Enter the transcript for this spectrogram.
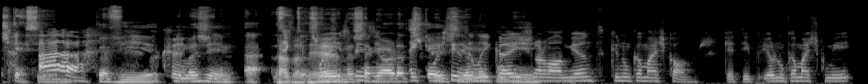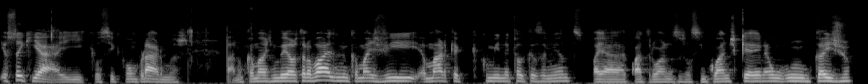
Esqueci ah, que havia. Okay. Imagino. Ah, é que foi uma senhora dos queijos. Depois tens ali queijos normalmente que nunca mais comes. Que é tipo, eu nunca mais comi. Eu sei que há e consigo comprar, mas pá, nunca mais me dei ao trabalho, nunca mais vi a marca que comi naquele casamento, pá, há 4 anos ou 5 anos, que era um, um queijo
